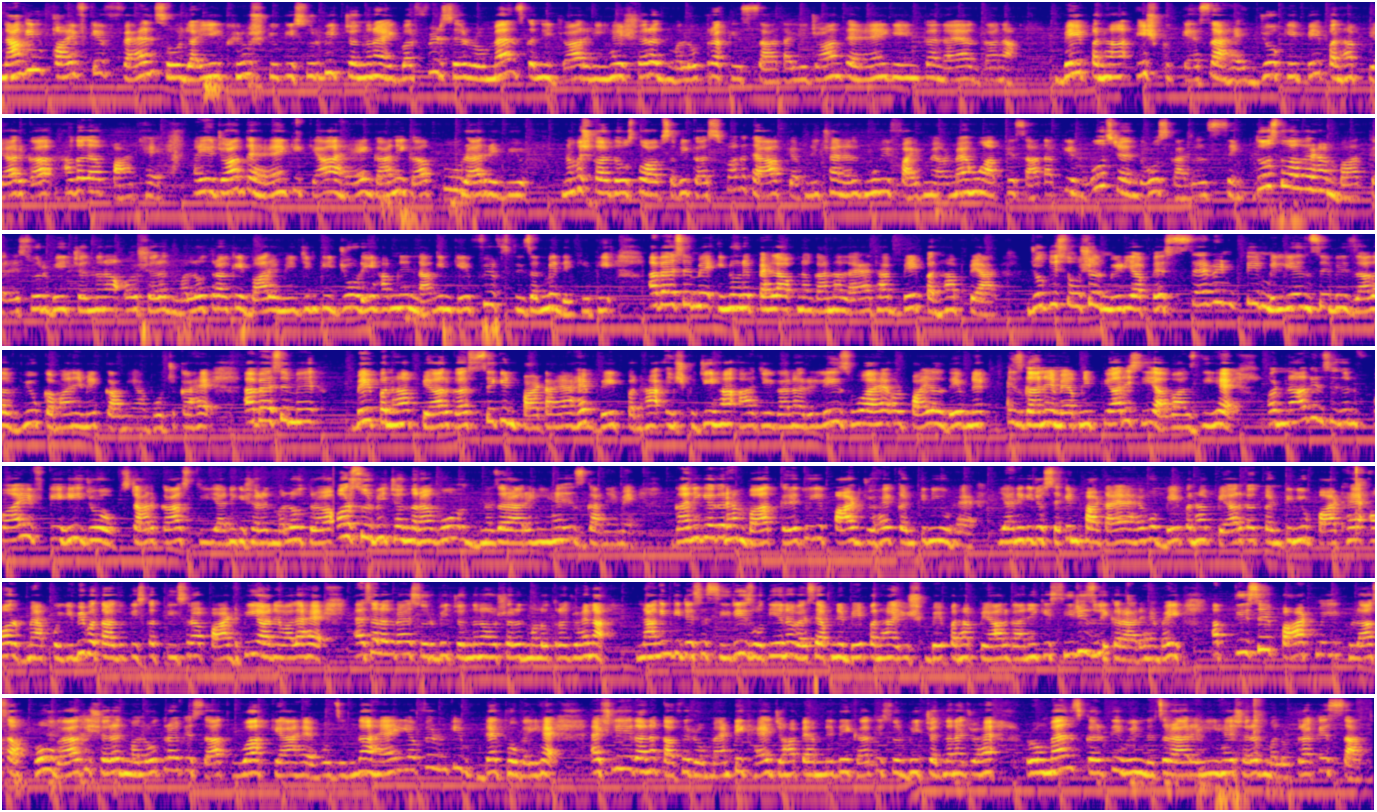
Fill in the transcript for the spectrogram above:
नागिन फाइव के फैंस हो जाइए खुश, क्योंकि सुरभि चंद्रा एक बार फिर से रोमांस करने जा रही हैं शरद मल्होत्रा के साथ। आइए जानते हैं कि इनका नया गाना, बेपनाह इश्क कैसा है, जो कि बेपनाह प्यार का अगला पार्ट है। आइए जानते हैं कि क्या है गाने का पूरा रिव्यू। नमस्कार दोस्तों, आप सभी का स्वागत है आपके अपने चैनल मूवी फाइव में और मैं हूँ आपके साथ आपके होस्ट एंड दोस्त काजल सिंह। दोस्तों, अगर हम बात करें सुरभि, चंदना और शरद मल्होत्रा के बारे में, जिनकी जोड़ी हमने नागिन के फिफ्थ सीज़न में देखी थी, अब ऐसे में इन्होंने पहला अपना गाना लाया था बेपनाह प्यार, जो कि सोशल मीडिया पे 70 मिलियन से भी ज़्यादा व्यू कमाने में कामयाब हो चुका है। अब ऐसे में बेपनाह प्यार का सेकंड पार्ट आया है। बेपनहा इश्क। जी हाँ आज ये गाना रिलीज़ हुआ है और पायल देव ने इस गाने में अपनी प्यारी सी आवाज़ दी है। और नागिन सीज़न फाइव के ही जो स्टार कास्ट थी, यानी कि शरद मल्होत्रा और सुरभि चंद्रा वो नज़र आ रही हैं इस गाने में। गाने की अगर हम बात करें तो ये पार्ट जो है कंटिन्यू है। यानी कि जो सेकंड पार्ट आया है, वो बेपनाह प्यार का कंटिन्यू पार्ट है। और मैं आपको ये भी बता दूँ कि इसका तीसरा पार्ट भी आने वाला है। ऐसा लग रहा है सुरभि, चंदना और शरद मल्होत्रा जो है ना नागिन की जैसे सीरीज़ होती है ना, वैसे अपने बेपनाह, इश्क, बेपनाह, प्यार गाने की सीरीज़ लेकर आ रहे हैं भाई। अब तीसरे पार्ट में ये खुलासा होगा कि शरद मल्होत्रा के साथ हुआ क्या है? वो ज़िंदा है या फिर उनकी डेथ हो गई है? एक्चुअली ये गाना काफ़ी रोमांटिक है, जहाँ पे हमने देखा कि सुरभि चंदना जो है रोमांस करती हुई नज़र आ रही है शरद मल्होत्रा के साथ।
